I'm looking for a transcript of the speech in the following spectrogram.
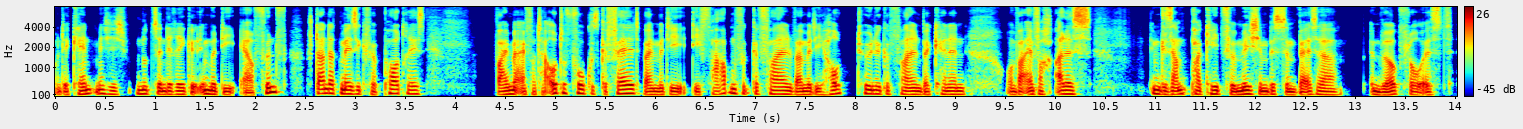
Und ihr kennt mich, ich nutze in der Regel immer die R5 standardmäßig für Porträts weil mir einfach der Autofokus gefällt, weil mir die, die Farben gefallen, weil mir die Hauttöne gefallen bei Canon und weil einfach alles im Gesamtpaket für mich ein bisschen besser im Workflow ist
